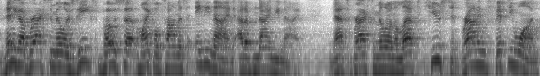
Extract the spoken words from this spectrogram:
Then you got Braxton Miller, Zekes, Bosa, Michael Thomas, 89 out of 99. That's Braxton Miller on the left. Houston, Browning, 51.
